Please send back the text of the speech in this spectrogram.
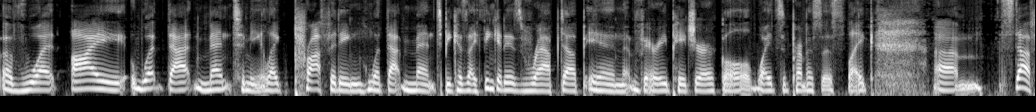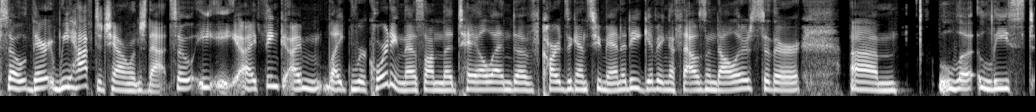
of what i what that meant to me like profiting what that meant because i think it is wrapped up in very patriarchal white supremacist like um, stuff. So there we have to challenge that. So i think i'm like recording this on the tail end of cards against humanity giving a thousand dollars to their um, least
